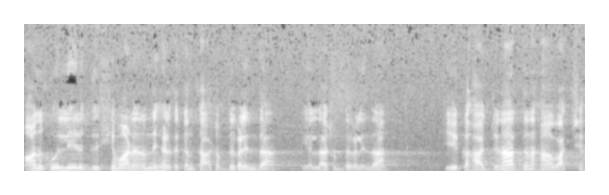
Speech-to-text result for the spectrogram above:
ಆನುಕೂಲ್ಯ ಗೃಹ್ಯಮಾನನನ್ನು ಹೇಳ್ತಕ್ಕಂಥ ಶಬ್ದಗಳಿಂದ, ಎಲ್ಲ ಶಬ್ದಗಳಿಂದ ಏಕ ಜನಾರ್ದನ ವಾಚ್ಯ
